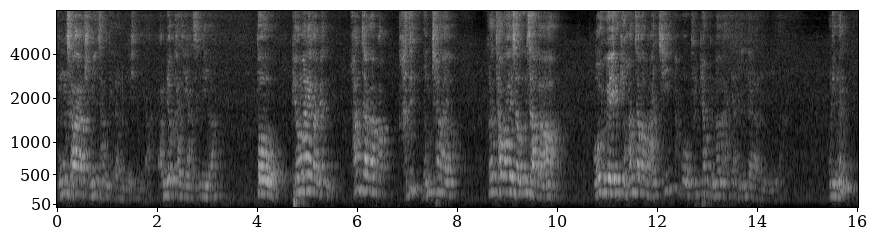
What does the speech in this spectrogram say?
공사 중인 상태라는 것입니다. 완벽하지 않습니다. 또 병원에 가면 환자가 막 가득 넘쳐나요. 그렇다고 해서 의사가 어, 왜 이렇게 환자가 많지? 하고 불평불만을 하지 않는다라는 겁니다. 우리는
